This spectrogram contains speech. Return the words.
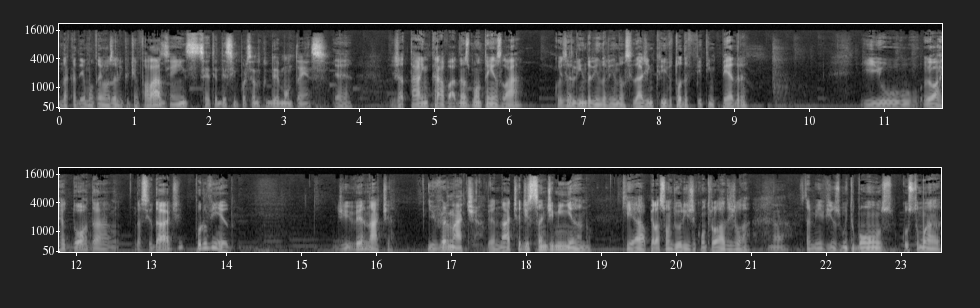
da cadeia montanhosa ali que eu tinha falado? Sim, 75% de montanhas. É. Já tá encravado nas montanhas lá. Coisa linda, linda, linda. Uma cidade incrível, toda feita em pedra. E o, e ao redor da, da cidade, puro vinhedo. De Vernaccia. De Vernaccia. Vernaccia de San Dimignano, que é a apelação de origem controlada de lá. né? Também vinhos muito bons. Costuma,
